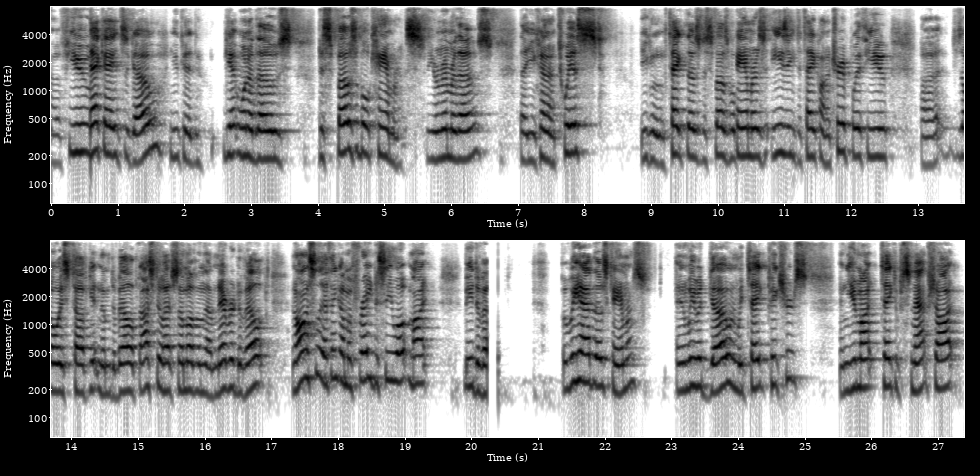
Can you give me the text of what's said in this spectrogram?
A few decades ago, you could get one of those disposable cameras. You remember those that you kind of twist? You can take those disposable cameras, easy to take on a trip with you. Uh, it's always tough getting them developed. I still have some of them that I've never developed. And honestly, I think I'm afraid to see what might be developed. But we had those cameras, and we would go and we'd take pictures, and you might take a snapshot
